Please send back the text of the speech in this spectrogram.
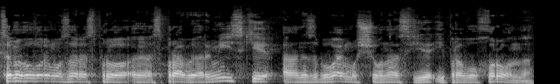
Це ми говоримо зараз про е, справи армійські, а не забуваємо, що у нас є і правоохоронна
